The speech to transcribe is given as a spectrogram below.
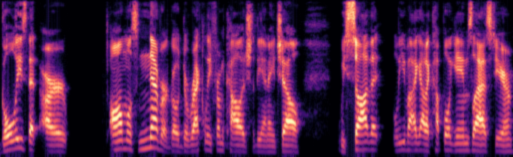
goalies that are almost never go directly from college to the NHL. We saw that Levi got a couple of games last year.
